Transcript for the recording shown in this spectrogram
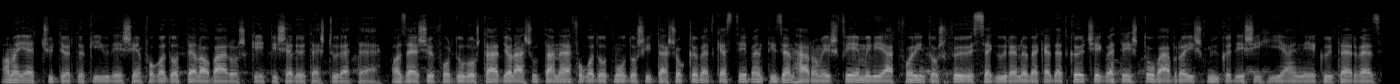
amelyet csütörtöki ülésén fogadott el a város képviselőtestülete. Az első fordulós tárgyalás után elfogadott módosítások következtében 13,5 milliárd forintos főösszegűre növekedett költségvetés továbbra is működési hiány nélkül tervez,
